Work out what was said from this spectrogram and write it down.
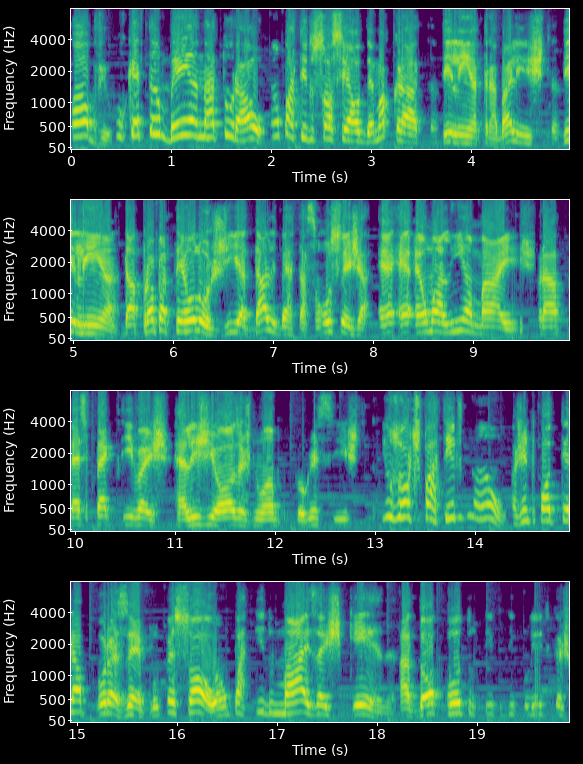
Óbvio, porque também é natural. É um partido social-democrata, de linha trabalhista, de linha da própria teologia da libertação, ou seja, é, é, é uma linha mais para perspectivas religiosas no âmbito progressista. E os outros partidos não. A gente pode tirar, por exemplo, o PSOL é um partido mais à esquerda, adota outro tipo de políticas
